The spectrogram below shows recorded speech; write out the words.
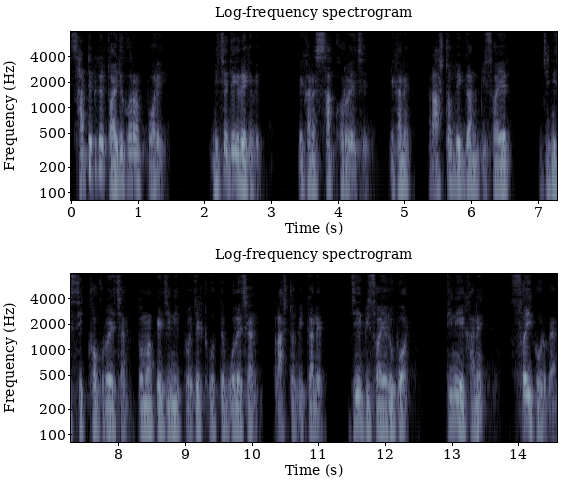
সার্টিফিকেট তৈরি করার পরে নিচের দিকে দেখবে এখানে স্বাক্ষর রয়েছে। এখানে রাষ্ট্রবিজ্ঞান বিষয়ের যিনি শিক্ষক রয়েছেন, তোমাকে যিনি প্রজেক্ট করতে বলেছেন রাষ্ট্রবিজ্ঞানের যে বিষয়ের উপর, তিনি এখানে সই করবেন।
